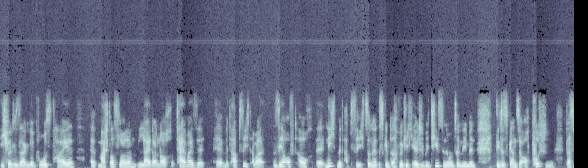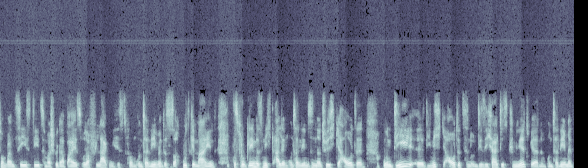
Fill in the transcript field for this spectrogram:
ich würde sagen, der Großteil äh, macht das leider, leider noch, teilweise äh, mit Absicht, aber sehr oft auch äh, nicht mit Absicht, sondern es gibt auch wirklich LGBTs in den Unternehmen, die das Ganze auch pushen, dass man beim CSD zum Beispiel dabei ist oder Flaggen hisst vom Unternehmen. Das ist auch gut gemeint. Das Problem ist, nicht alle im Unternehmen sind natürlich geoutet und die, äh, die nicht geoutet sind und die sich halt diskriminiert werden im Unternehmen,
